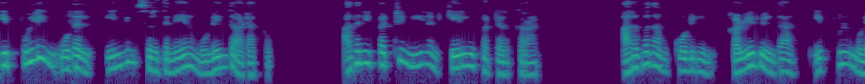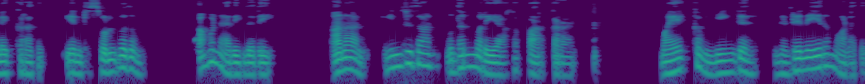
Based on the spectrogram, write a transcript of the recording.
இப்புள்ளின் உடல் இன்னும் சிறிது நேரம் ஒளிந்து அடக்கும். அதனை பற்றி நீலன் கேள்விப்பட்டிருக்கிறான். அறுபதாம் கோடியின் கழிவில்தான் இப்புல் முளைக்கிறது என்று சொல்வதும் அவன் அறிந்ததே. ஆனால் இன்றுதான் முதன்முறையாக பார்க்கிறான். மயக்கம் நீங்க நெடுநேரமானது.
